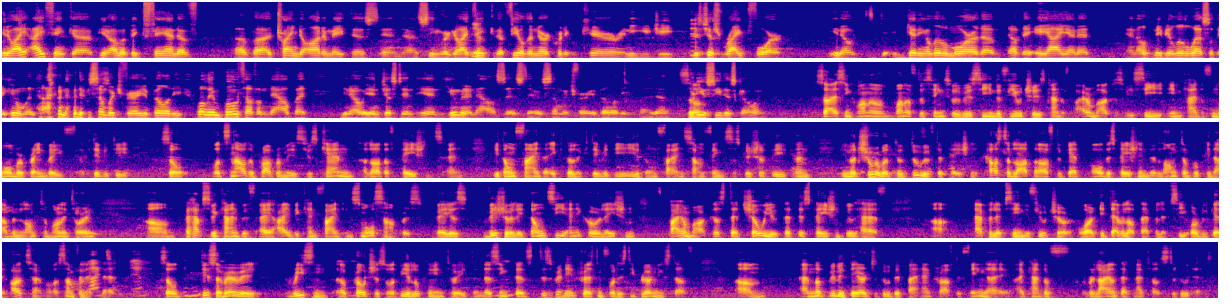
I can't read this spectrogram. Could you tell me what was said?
you know, I I think uh, you know I'm a big fan of of uh, trying to automate this and uh, seeing where it go. I yeah. think the field of neurocritical care and EEG is just ripe for you know getting a little more of the of the AI in it and maybe a little less of the human. I don't know. There's so much variability. Well, in both of them now, but you know, in just in, in human analysis, there's so much variability. But uh, so, where do you see this going? So I think one of one of the things that we see in the future is kind of biomarkers we see in kind of normal brainwave activity. So what's now the problem is you scan a lot of patients and you don't find the ictal activity, you don't find something suspiciously, and you're not sure what to do with the patient. It costs a lot of to get all this patient in the long term, hook it up in long term monitoring. Um, perhaps we can, with AI, we can find in small samples where you visually don't see any correlation biomarkers that show you that this patient will have epilepsy in the future or it develop epilepsy or will get Alzheimer or something like that. Yeah. So mm-hmm. these are very recent approaches what we are looking into it and I think mm-hmm. that's this is really interesting for this deep learning stuff. Um, I'm not really there to do that by handcrafted thing. I, I kind of rely on that methods to do that.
